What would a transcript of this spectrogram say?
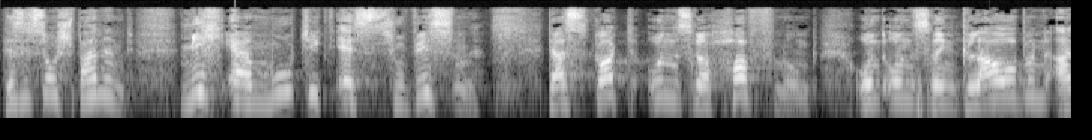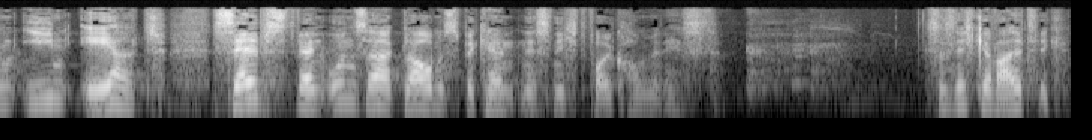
das ist so spannend. Mich ermutigt es zu wissen, dass Gott unsere Hoffnung und unseren Glauben an ihn ehrt, selbst wenn unser Glaubensbekenntnis nicht vollkommen ist. Ist das nicht gewaltig?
